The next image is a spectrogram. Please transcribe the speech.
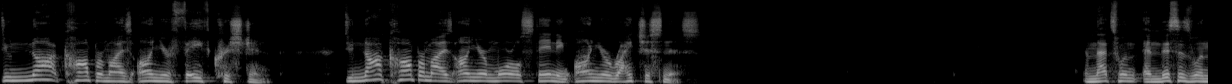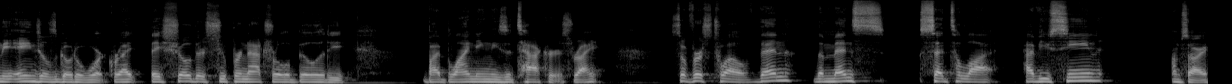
Do not compromise on your faith, Christian. Do not compromise on your moral standing, on your righteousness. And that's when, and this is when the angels go to work, right? They show their supernatural ability by blinding these attackers, right? So, verse 12, then the men said to Lot, Have you seen? I'm sorry.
